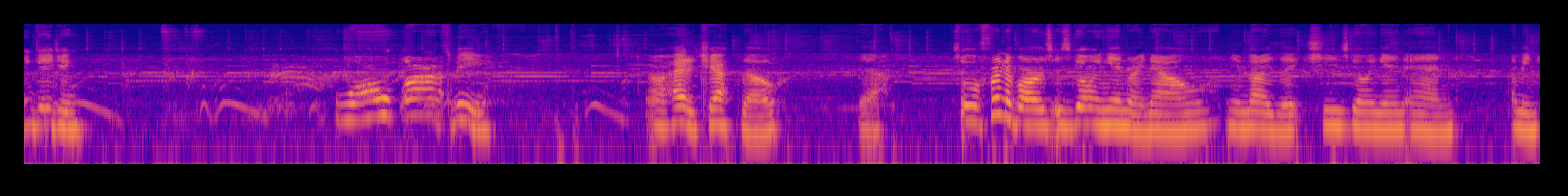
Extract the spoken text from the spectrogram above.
Engaging. Whoa, ah. it's me. Oh, I had to check though. Yeah. So a friend of ours is going in right now, named Isaac. She's going in and, I mean,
